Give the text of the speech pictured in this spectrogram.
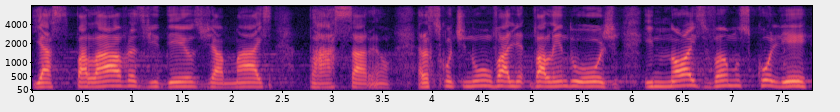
e as palavras de Deus jamais passarão, elas continuam valendo hoje, e nós vamos colher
